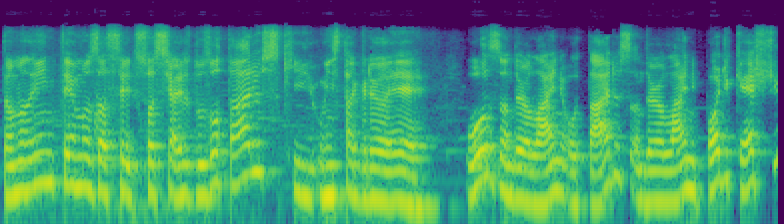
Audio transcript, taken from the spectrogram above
Também temos as redes sociais dos otários, que o Instagram é os underline otários, underline podcast,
